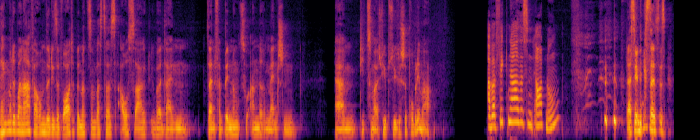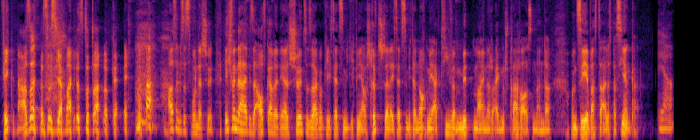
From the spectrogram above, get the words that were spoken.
denk mal drüber nach, warum du diese Worte benutzt und was das aussagt über dein, deine Verbindung zu anderen Menschen, ähm, die zum Beispiel psychische Probleme haben. Aber Ficknase ist in Ordnung. Das ist ja nichts, das ist Ficknase, das ist ja beides total okay. Außerdem ist es wunderschön. Ich finde halt diese Aufgabe dann eher schön zu sagen, okay, ich setze mich, ich bin ja auch Schriftsteller, ich setze mich dann noch mehr aktiver mit meiner eigenen Sprache auseinander und sehe, was da alles passieren kann. Ja.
